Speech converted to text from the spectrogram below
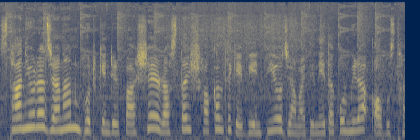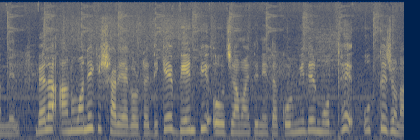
স্থানীয়রা জানান, ভোটকেন্দ্রের পাশে রাস্তায় সকাল থেকে বিএনপি ও জামায়াতের নেতাকর্মীরা অবস্থান নেন। বেলা আনুমানিক সাড়ে এগারোটার দিকে বিএনপি ও জামায়াতের নেতা কর্মীদের মধ্যে উত্তেজনা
